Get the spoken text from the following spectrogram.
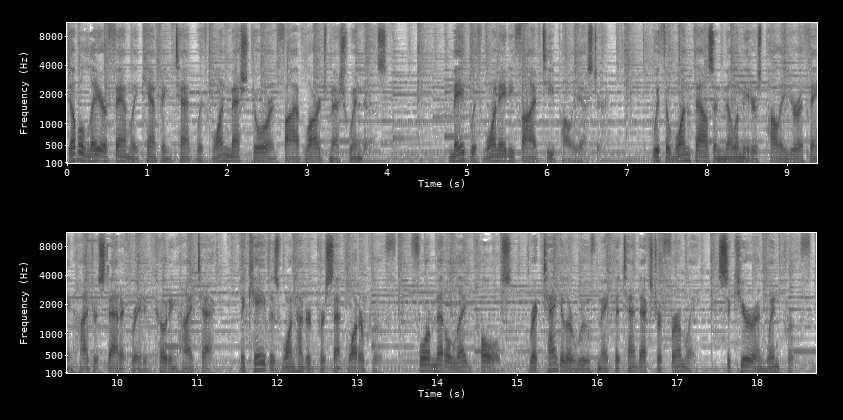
double layer family camping tent with one mesh door and 5 large mesh windows. Made with 185T polyester. With the 1000mm polyurethane hydrostatic rated coating high tech, the cave is 100% waterproof. Four metal leg poles, rectangular roof make the tent extra firmly, secure and windproof.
